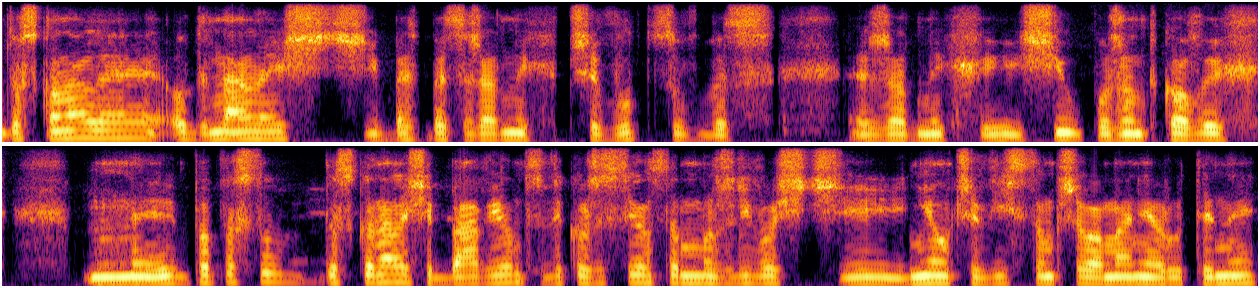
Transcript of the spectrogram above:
doskonale odnaleźć bez, bez żadnych przywódców, bez żadnych y, sił porządkowych, mm, po prostu doskonale się bawiąc, wykorzystując tą możliwość y, nieoczywistą przełamania rutyny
